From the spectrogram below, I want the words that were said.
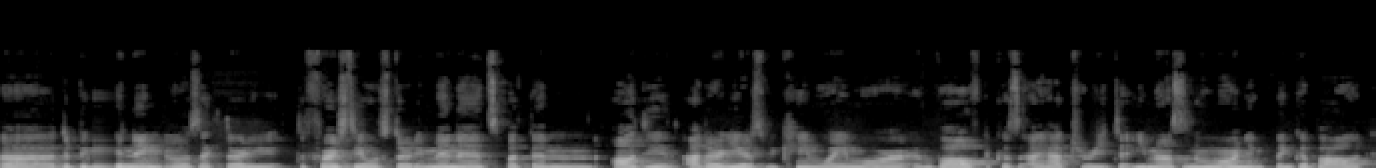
uh, the beginning it was like 30 the first year was 30 minutes but then all the other years became way more involved because i had to read the emails in the morning think about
